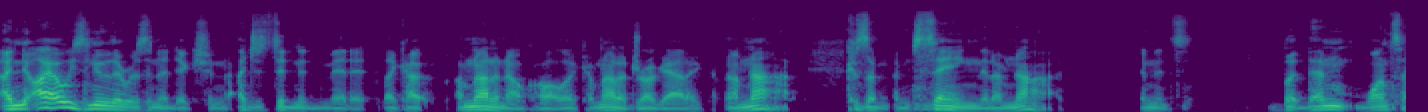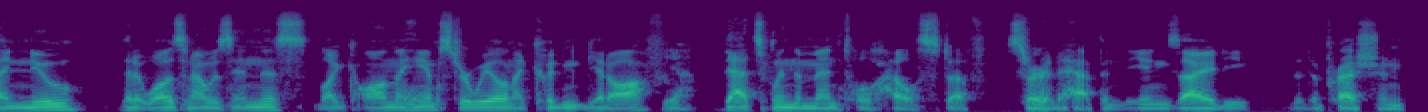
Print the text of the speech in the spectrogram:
I knew, I always knew there was an addiction. I just didn't admit it. Like I, I'm not an alcoholic. I'm not a drug addict. I'm not because I'm, I'm saying that I'm not. And it's, but then once I knew that it was and I was in this like on the hamster wheel and I couldn't get off. Yeah. That's when the mental health stuff started Sure. to happen. The anxiety, the depression.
